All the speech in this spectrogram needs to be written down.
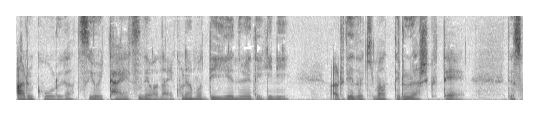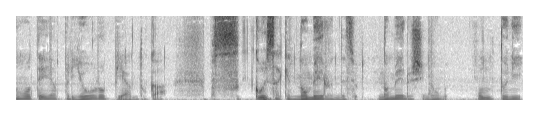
アルコールが強い体質ではないこれはもう DNA 的にある程度決まってるらしくてでその点やっぱりヨーロピアンとかすっごい酒飲めるんですよ。飲めるし飲む。本当に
